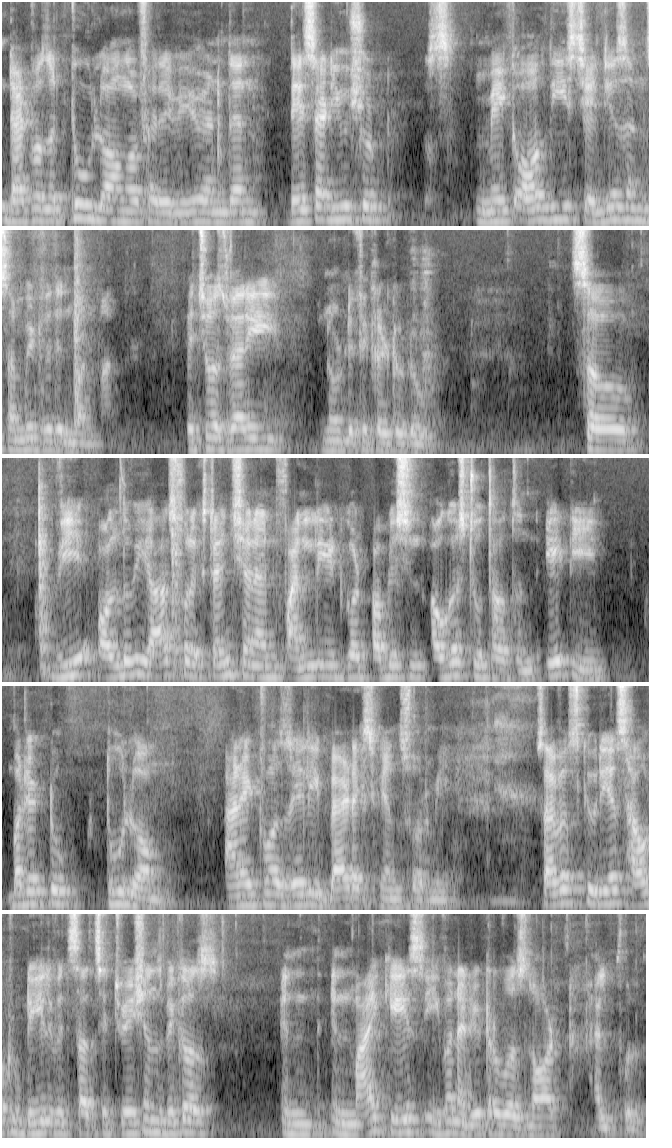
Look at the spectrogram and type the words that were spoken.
that was a too long of a review. And then they said you should make all these changes and submit within one month which was very you know difficult to do. So we although we asked for extension and finally it got published in august 2018 but it took too long and it was really bad experience for me. So i was curious how to deal with such situations because in in my case even editor was not helpful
